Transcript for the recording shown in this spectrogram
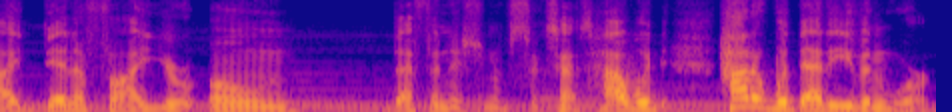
identify your own definition of success. How would how would that even work?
